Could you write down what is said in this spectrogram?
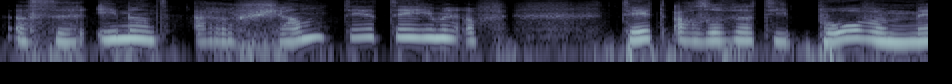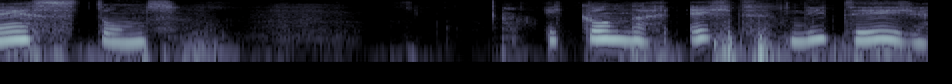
als er iemand arrogant deed tegen mij of deed alsof dat hij boven mij stond. Ik kon daar echt niet tegen.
